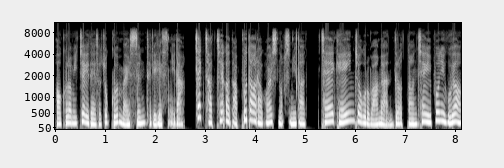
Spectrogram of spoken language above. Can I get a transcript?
어, 그럼 이 책에 대해서 조금 말씀드리겠습니다. 책 자체가 나쁘다라고 할 수는 없습니다. 제 개인적으로 마음에 안 들었던 책일 뿐이고요.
